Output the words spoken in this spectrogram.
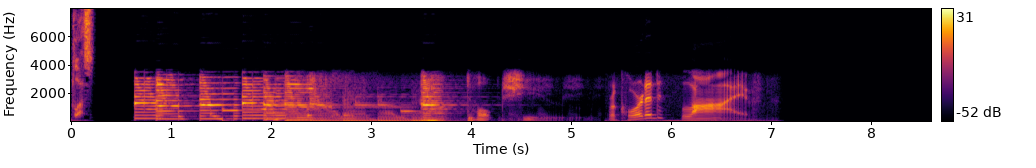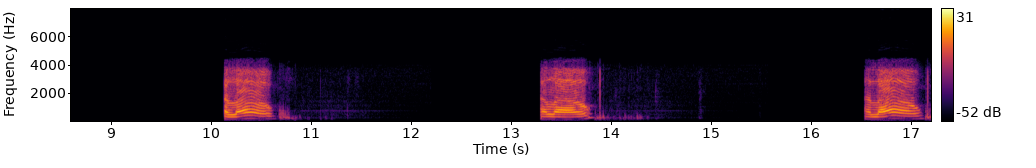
plus. Talk shoes. Recorded live. Hello? Hello? Hello?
